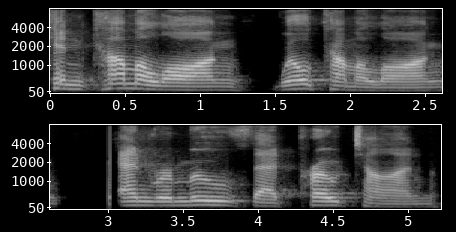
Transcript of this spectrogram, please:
can come along will come along and remove that proton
